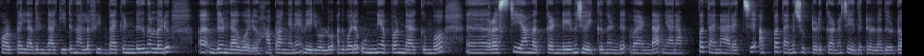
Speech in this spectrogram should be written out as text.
കുഴപ്പമില്ല അത് ഉണ്ടാക്കിയിട്ട് നല്ല ഫീഡ്ബാക്ക് ഉണ്ട് എന്നുള്ളൊരു ഇത് ഉണ്ടാവുമല്ലോ അപ്പോൾ അങ്ങനെ വരുള്ളൂ. അതുപോലെ ഉണ്ണിയപ്പം ഉണ്ടാക്കുമ്പോൾ റെസ്റ്റ് ചെയ്യാൻ വെക്കണ്ടേന്ന് ചോദിക്കുന്നുണ്ട്. വേണ്ട ഞാൻ അപ്പം തന്നെ അരച്ച് അപ്പം തന്നെ ചുട്ടെടുക്കുകയാണ് ചെയ്തിട്ടുള്ളത് കേട്ടോ.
